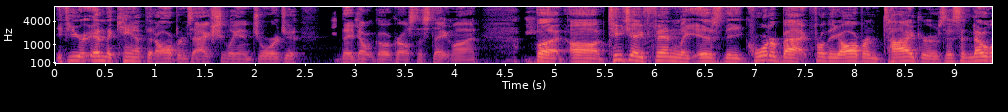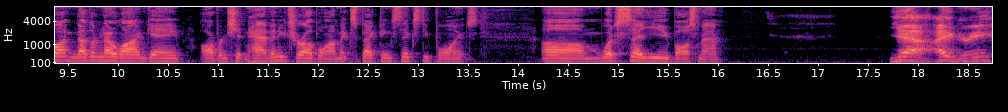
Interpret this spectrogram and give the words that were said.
if you're in the camp that Auburn's actually in Georgia, they don't go across the state line. But um, TJ Finley is the quarterback for the Auburn Tigers. It's a no line, another no line game. Auburn shouldn't have any trouble. I'm expecting 60 points. Um, what say you, boss man? Yeah, I agree.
